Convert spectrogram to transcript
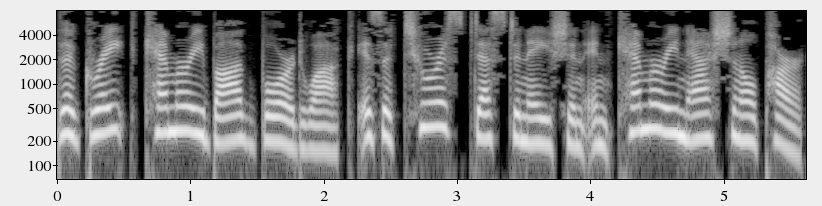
The Great Kemeri Bog Boardwalk is a tourist destination in Kemeri National Park,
